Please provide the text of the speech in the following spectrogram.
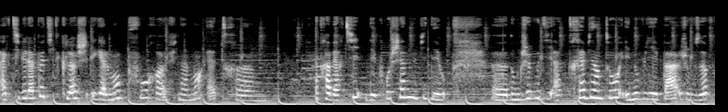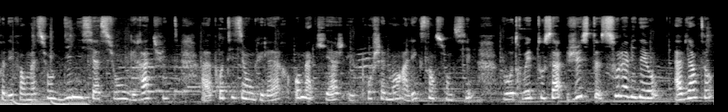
activer la petite cloche également pour finalement être être averti des prochaines vidéos. Euh, donc je vous dis à très bientôt et n'oubliez pas, je vous offre des formations d'initiation gratuites à la prothésie ongulaire, au maquillage et prochainement à l'extension de cils. Vous retrouvez tout ça juste sous la vidéo. À bientôt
